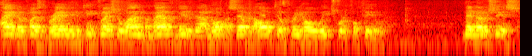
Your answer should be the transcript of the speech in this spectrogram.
I ate no pleasant bread, neither came flesh nor wine to my mouth, neither did I anoint myself at all till three whole weeks were fulfilled. Then notice this.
